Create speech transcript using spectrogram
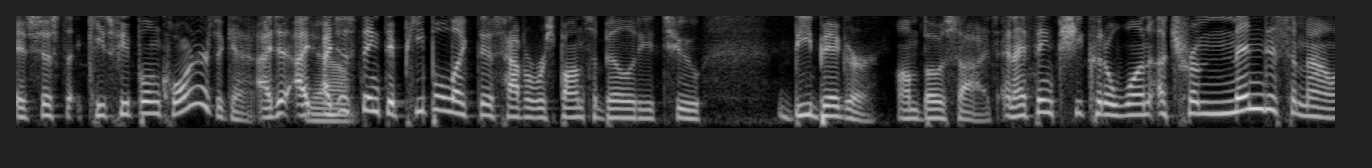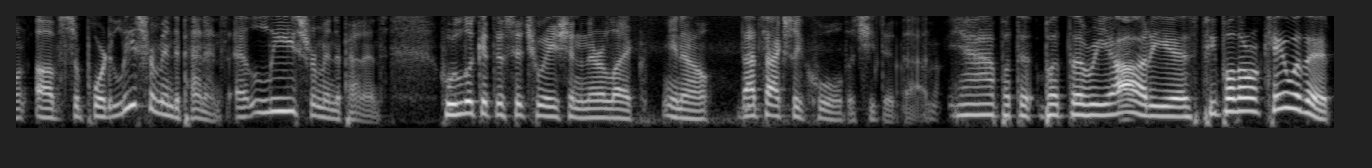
it's just it keeps people in corners again. I just, I, I just think that people like this have a responsibility to be bigger on both sides. And I think she could have won a tremendous amount of support, at least from independents, at least from independents, who look at the situation and they're like, you know, that's actually cool that she did that. Yeah, but the but the reality is people are okay with it.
